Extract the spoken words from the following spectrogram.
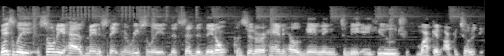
basically, Sony has made a statement recently that said that they don't consider handheld gaming to be a huge market opportunity.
